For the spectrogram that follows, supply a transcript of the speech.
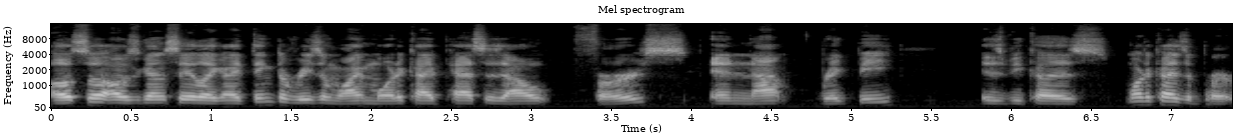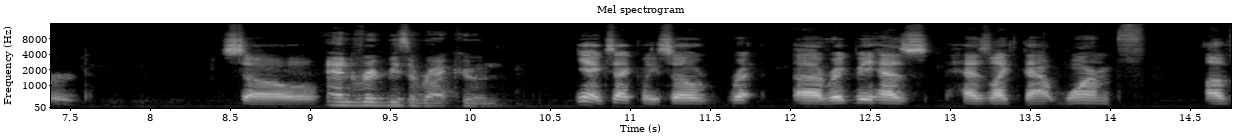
also, I was gonna say like I think the reason why Mordecai passes out first and not Rigby is because Mordecai's a bird. So And Rigby's a raccoon. yeah, exactly. So uh, Rigby has has like that warmth of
